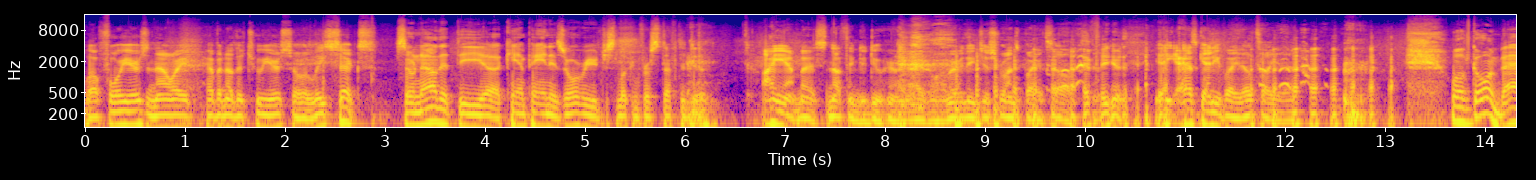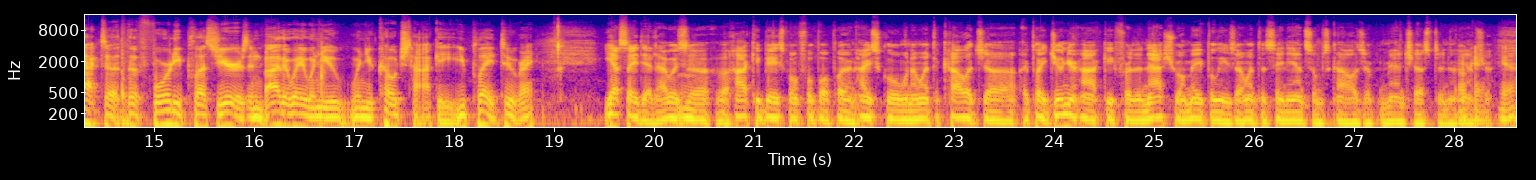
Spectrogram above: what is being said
Well, four years, and now I have another two years, so at least six. So now that the uh, campaign is over, you're just looking for stuff to do. I am. There's nothing to do here in Agawam. Everything just runs by itself. I figured that. Yeah, ask anybody; they'll tell you that. Well, going back to the 40 plus years, and by the way, when you when you coached hockey, you played too, right? Yes, I did. I was a, a hockey, baseball, and football player in high school. When I went to college, uh, I played junior hockey for the Nashua Maple Leafs. I went to St. Anselm's College up in Manchester, New Okay. Hampshire. Yeah.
